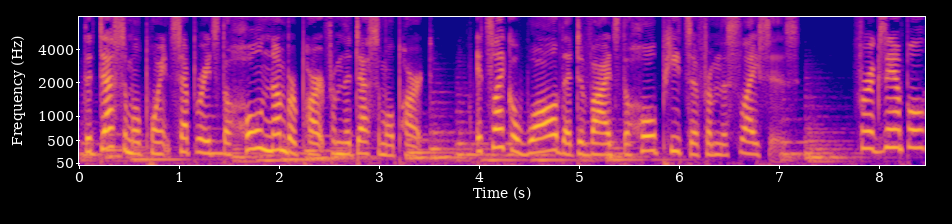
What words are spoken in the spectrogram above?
The decimal point separates the whole number part from the decimal part. It's like a wall that divides the whole pizza from the slices. For example,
